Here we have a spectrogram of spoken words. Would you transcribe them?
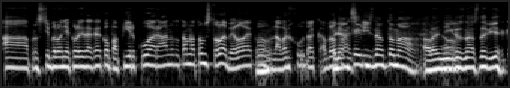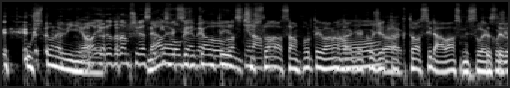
a prostě bylo několik tak jako papírku a ráno to tam na tom stole bylo, jako Hmm. na vrchu, tak a bylo to nějaký hezký. význam to má, ale nikdo z nás neví, jak... Už to neví nikdo. Jo, někdo to tam přinesl ne, i ale s jak jsi logem, říkal jako ty vlastně čísla nápad. Sam 41, no, tak, No. jakože, tak. Tak. to asi dává smysl, jako, že,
